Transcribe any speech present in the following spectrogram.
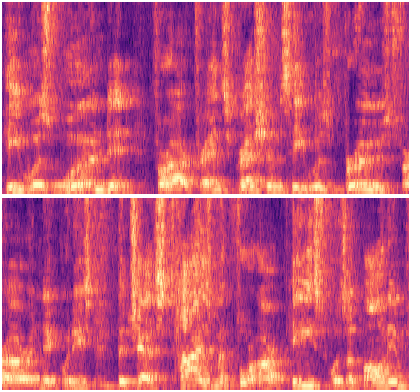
he was wounded for our transgressions, he was bruised for our iniquities. The chastisement for our peace was upon him,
